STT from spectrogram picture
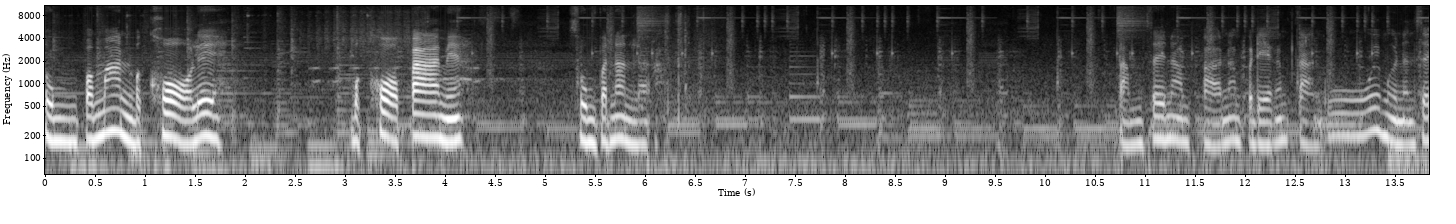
สมประมาณบักคอเลย บักคอปลาไหมสมปะนั่นละตำใส่น้ำปลา น้ำปลาแดงน้ำตาล โอ้ยมือนั้นใส่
